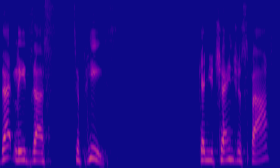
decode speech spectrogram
that leads us to peace. Can you change your spouse?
